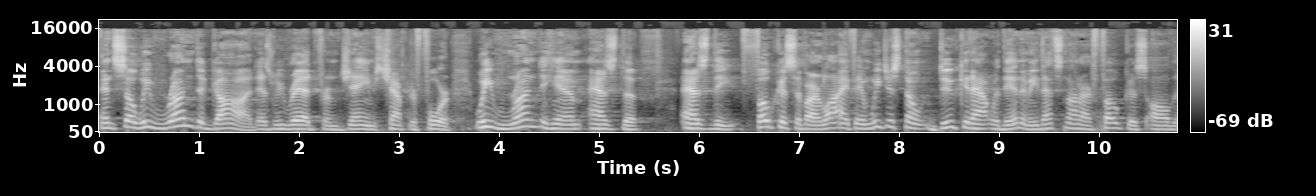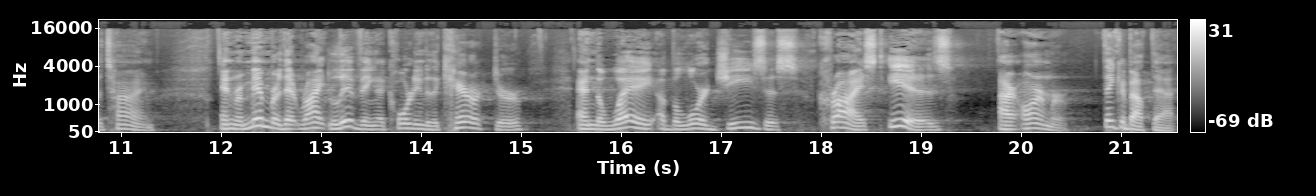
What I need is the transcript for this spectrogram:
And so we run to God, as we read from James chapter 4. We run to Him as the, as the focus of our life, and we just don't duke it out with the enemy. That's not our focus all the time. And remember that right living according to the character and the way of the Lord Jesus Christ is our armor. Think about that.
